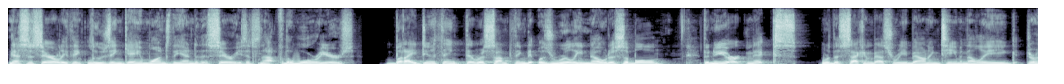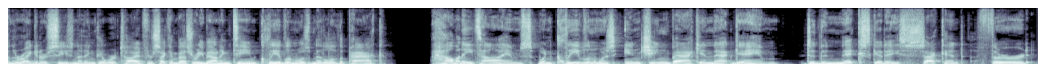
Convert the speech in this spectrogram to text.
necessarily think losing game one's the end of the series. It's not for the Warriors. But I do think there was something that was really noticeable. The New York Knicks were the second best rebounding team in the league during the regular season. I think they were tied for second best rebounding team. Cleveland was middle of the pack. How many times when Cleveland was inching back in that game did the Knicks get a second, third,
